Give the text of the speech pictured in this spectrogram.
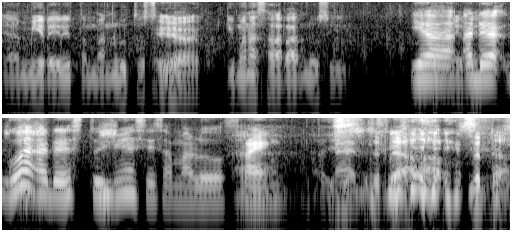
ya Mire ini teman lu terus lu Iya. gimana saran lu sih? Ya ada, gue ada setujunya sih sama lu Frank. gitu kan. Sedap, sedap.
